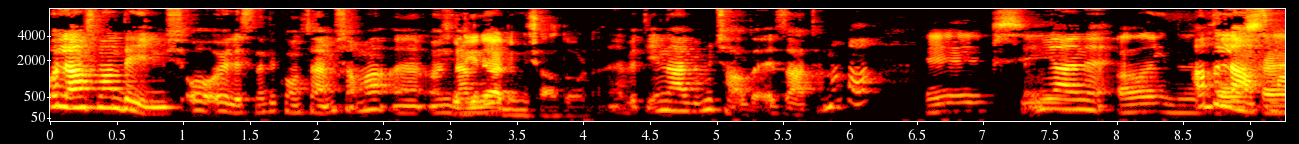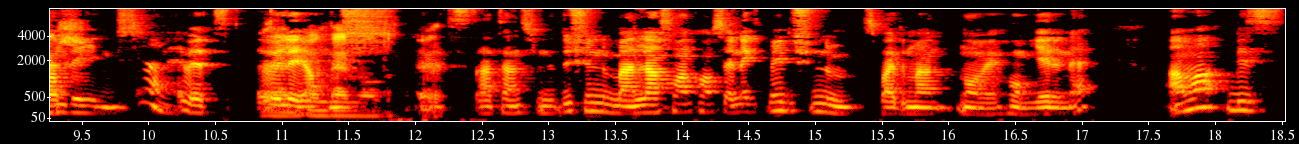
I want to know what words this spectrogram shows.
O lansman değilmiş. O öylesine bir konsermiş ama e, önden Full yeni bir- albümü çaldı orada. Evet yeni albümü çaldı e, zaten ama Hepsi yani aynı adı konser. lansman değilmiş. Yani evet öyle Yani yapmış. oldu. Evet. Evet. zaten şimdi düşündüm ben lansman konserine gitmeyi düşündüm Spider-Man No Way Home yerine. Ama biz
